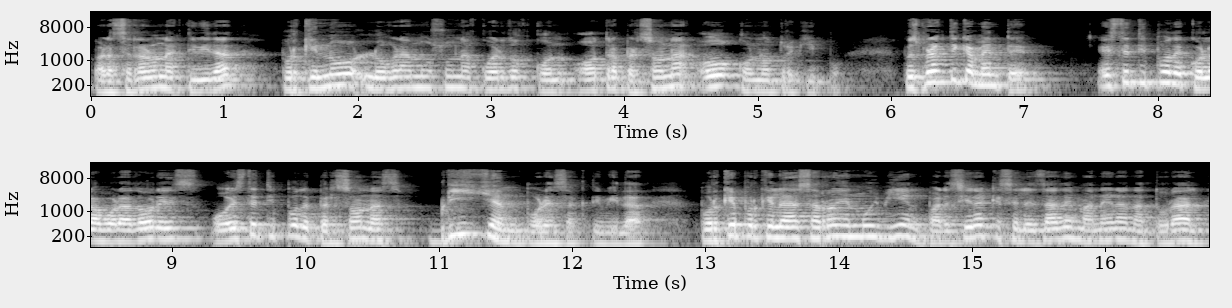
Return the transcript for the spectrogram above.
para cerrar una actividad, porque no logramos un acuerdo con otra persona o con otro equipo. Pues prácticamente este tipo de colaboradores o este tipo de personas brillan por esa actividad. ¿Por qué? Porque la desarrollan muy bien, pareciera que se les da de manera natural.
